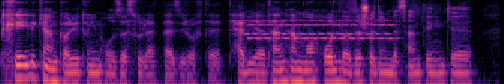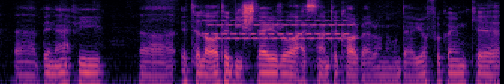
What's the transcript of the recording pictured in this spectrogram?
خیلی کمکاری تو این حوزه صورت پذیرفته. طبیعتا هم ما حل داده شدیم به سمت اینکه به نحوی اطلاعات بیشتری رو از سمت کاربرانمون دریافت کنیم که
